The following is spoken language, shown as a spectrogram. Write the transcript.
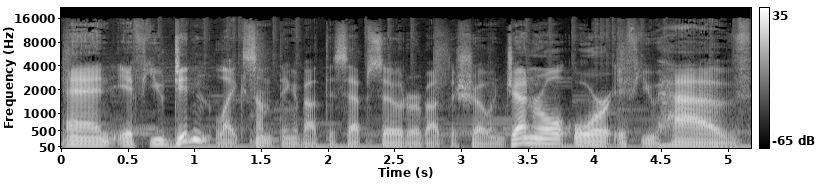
And if you didn't like something about this episode or about the show in general, or if you have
